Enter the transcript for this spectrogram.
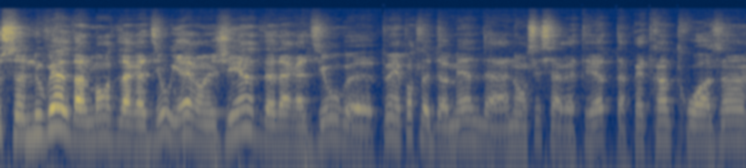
grosse nouvelle dans le monde de la radio. Hier, un géant de la radio, euh, peu importe le domaine, a annoncé sa retraite après 33 ans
